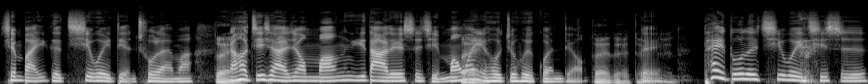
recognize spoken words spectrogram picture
先把一个气味点出来吗？对，然后接下来就要忙一大堆事情，忙完以后就会关掉。对，对，对，太多的气味其实。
